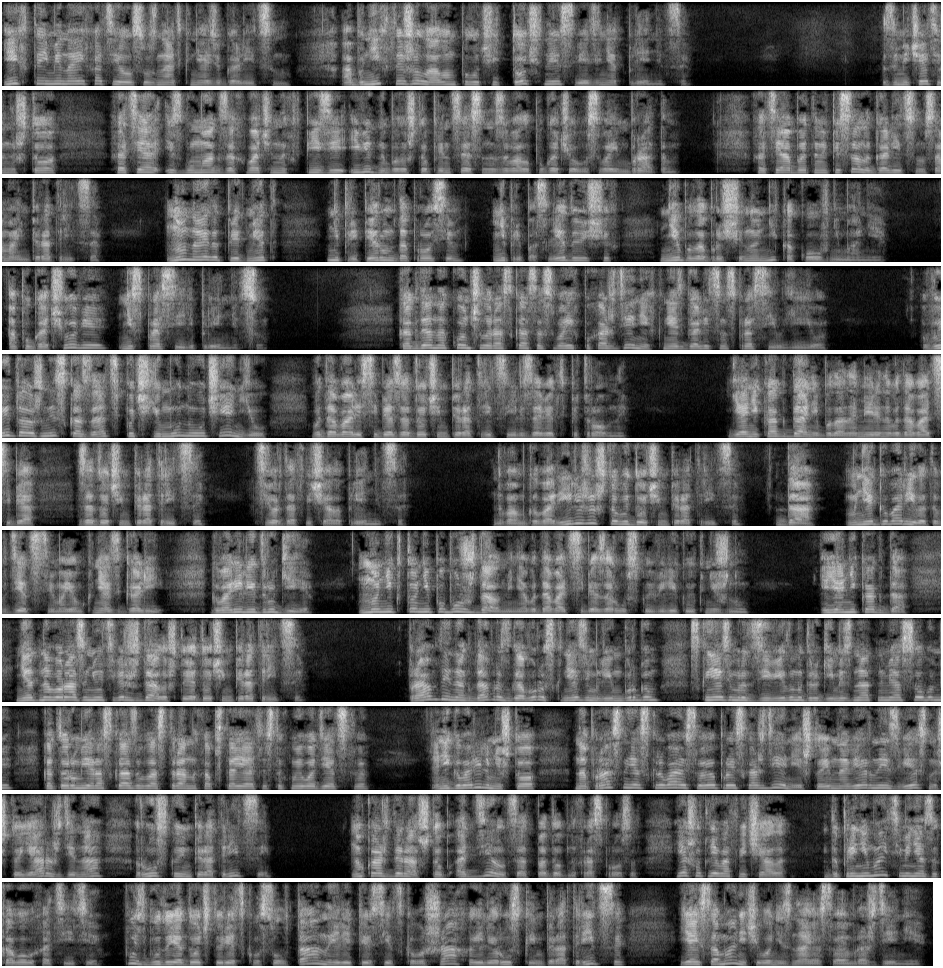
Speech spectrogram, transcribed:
Их-то имена и хотелось узнать князю Голицыну. Об них-то и желал он получить точные сведения от пленницы. Замечательно, что, хотя из бумаг, захваченных в Пизе, и видно было, что принцесса называла Пугачева своим братом, хотя об этом и писала Голицыну сама императрица, но на этот предмет ни при первом допросе, ни при последующих не было обращено никакого внимания. О Пугачеве не спросили пленницу. Когда она кончила рассказ о своих похождениях, князь Голицын спросил ее. «Вы должны сказать, по чьему научению выдавали себя за дочь императрицы Елизаветы Петровны?» «Я никогда не была намерена выдавать себя за дочь императрицы», — твердо отвечала пленница. «Но вам говорили же, что вы дочь императрицы?» «Да, мне говорил это в детстве моем князь Гали, говорили и другие, но никто не побуждал меня выдавать себя за русскую великую княжну. И я никогда, ни одного раза не утверждала, что я дочь императрицы». Правда, иногда в разговорах с князем Лимбургом, с князем Радзивиллом и другими знатными особами, которым я рассказывала о странных обстоятельствах моего детства, они говорили мне, что напрасно я скрываю свое происхождение, что им, наверное, известно, что я рождена русской императрицей. Но каждый раз, чтобы отделаться от подобных расспросов, я шутливо отвечала, «Да принимайте меня за кого вы хотите. Пусть буду я дочь турецкого султана или персидского шаха или русской императрицы, я и сама ничего не знаю о своем рождении».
